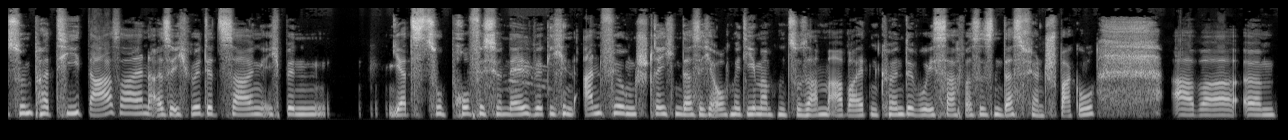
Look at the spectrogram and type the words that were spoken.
Sympathie da sein. Also ich würde jetzt sagen, ich bin jetzt so professionell wirklich in Anführungsstrichen, dass ich auch mit jemandem zusammenarbeiten könnte, wo ich sage, was ist denn das für ein Spacko? Aber ähm,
